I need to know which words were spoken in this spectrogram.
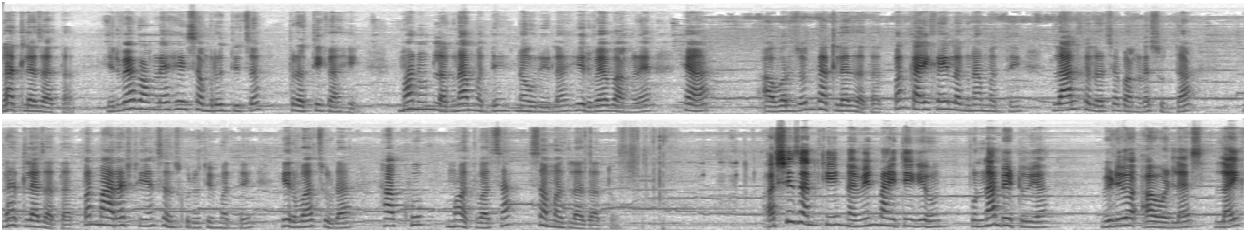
घातल्या जातात. हिरव्या बांगड्या हे समृद्धीचं प्रतीक आहे. म्हणून लग्नामध्ये नवरीला हिरव्या बांगड्या ह्या आवर्जून घातल्या जातात. पण काही काही लग्नामध्ये लाल कलरच्या बांगड्यासुद्धा घातल्या जातात. पण महाराष्ट्रीयन संस्कृतीमध्ये हिरवा चुडा हा खूप महत्त्वाचा समजला जातो. अशीच आणखी नवीन माहिती घेऊन पुन्हा भेटूया. व्हिडिओ आवडल्यास लाईक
